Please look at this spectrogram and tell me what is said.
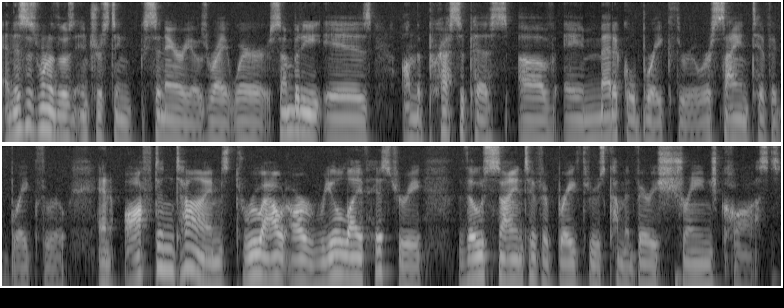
And this is one of those interesting scenarios, right, where somebody is on the precipice of a medical breakthrough or scientific breakthrough. And oftentimes, throughout our real life history, those scientific breakthroughs come at very strange costs.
